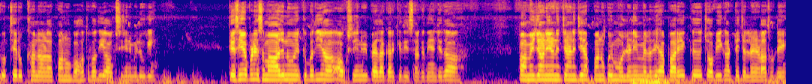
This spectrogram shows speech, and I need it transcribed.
ਉੱਥੇ ਰੁੱਖਾਂ ਨਾਲ ਆਪਾਂ ਨੂੰ ਬਹੁਤ ਵਧੀਆ ਆਕਸੀਜਨ ਮਿਲੂਗੀ। ਤੇ ਅਸੀਂ ਆਪਣੇ ਸਮਾਜ ਨੂੰ ਇੱਕ ਵਧੀਆ ਆਕਸੀਜਨ ਵੀ ਪੈਦਾ ਕਰਕੇ ਦੇ ਸਕਦੇ ਹਾਂ, ਜਿਹਦਾ ਭਾਵੇਂ ਜਾਣੇ ਅਣਜਾਣੇ ਜੇ ਆਪਾਂ ਨੂੰ ਕੋਈ ਮੁੱਲ ਨਹੀਂ ਮਿਲ ਰਿਹਾ, ਪਰ ਇੱਕ 24 ਘੰਟੇ ਚੱਲਣ ਵਾਲਾ ਤੁਹਾਡੇ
